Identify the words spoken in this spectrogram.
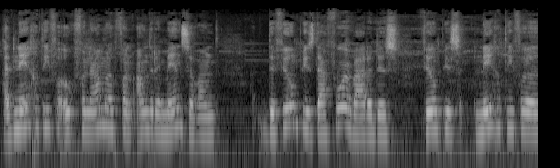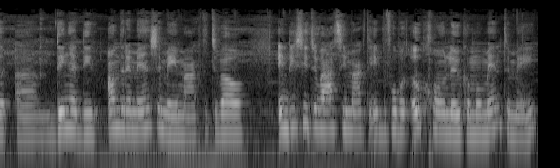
het negatieve ook voornamelijk van andere mensen. Want de filmpjes daarvoor waren dus filmpjes, negatieve ehm, dingen die andere mensen meemaakten. Terwijl in die situatie maakte ik bijvoorbeeld ook gewoon leuke momenten mee.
